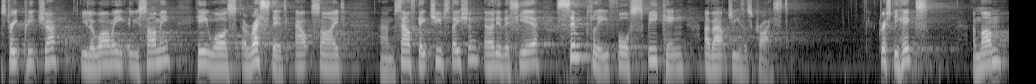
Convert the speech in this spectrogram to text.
Street preacher Oluwole Ilesanmi, he was arrested outside um, Southgate Tube Station earlier this year simply for speaking about Jesus Christ. Kristie Higgs, a mum,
